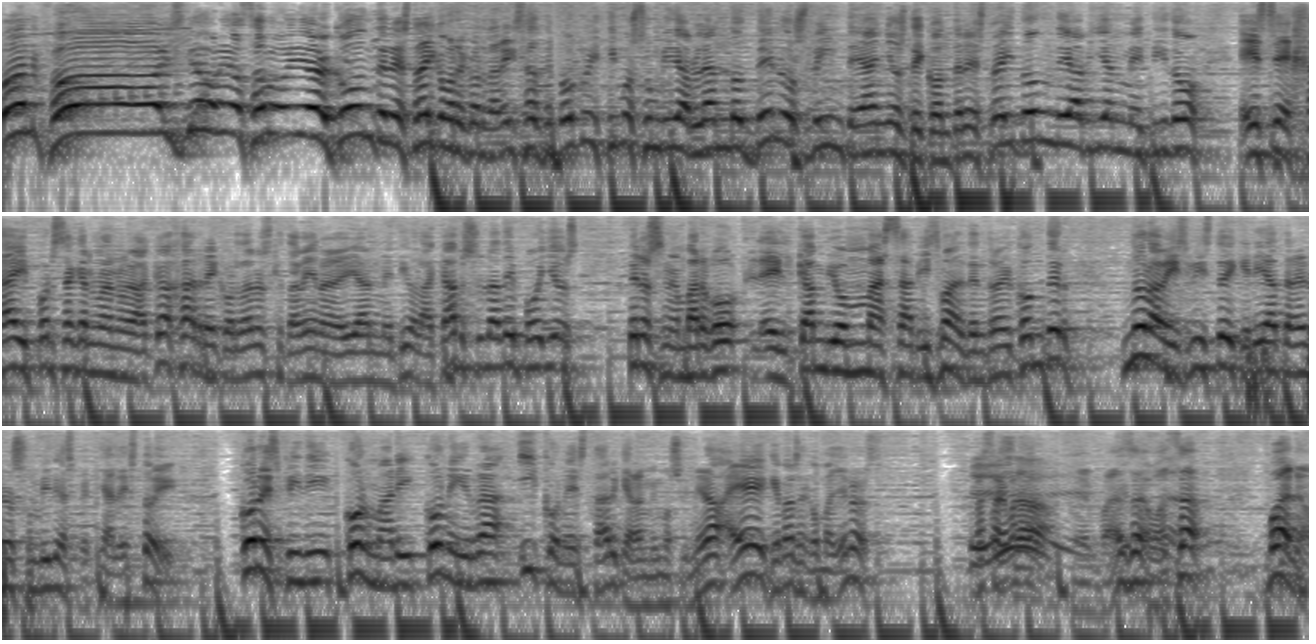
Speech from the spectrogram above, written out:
¡Fanfoys! Bienvenidos a un nuevo vídeo de Counter Strike Como recordaréis, hace poco hicimos un vídeo hablando de los 20 años de Counter Strike Donde habían metido ese hype por sacar una nueva caja Recordaros que también habían metido la cápsula de pollos Pero sin embargo, el cambio más abismal dentro de Counter No lo habéis visto y quería traeros un vídeo especial Estoy con Speedy, con Mari, con Irra y con Star Que ahora mismo se mira ¡Eh! ¿Qué pasa compañeros? ¿Qué pasa? ¿Qué pasa? WhatsApp bueno,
